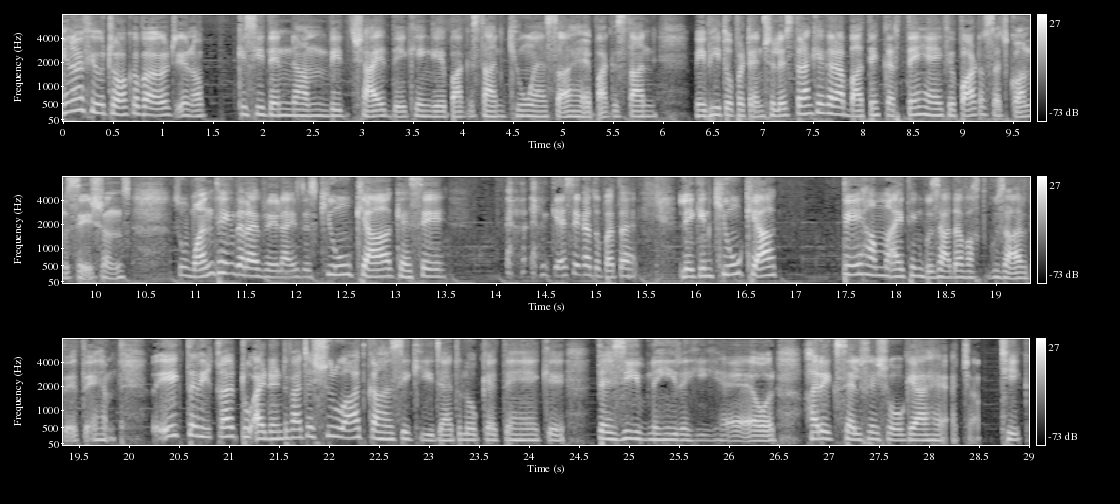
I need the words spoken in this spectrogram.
you know if you talk about you know किसी दिन हम भी शायद देखेंगे, पाकिस्तान क्यों ऐसा है, पाकिस्तान में भी तो पोटेंशियल इस तरह की अगर आप बातें करते हैं if you part of such conversation so one thing that I realize is क्यों, क्या, कैसे कैसे का तो पता है, लेकिन क्यों, क्या पे हम आई थिंक ज़्यादा वक्त गुजार देते हैं। तो एक तरीका टू आइडेंटिफाई चाहे शुरुआत कहाँ से की जाए तो लोग कहते हैं कि तहजीब नहीं रही है और हर एक सेल्फिश हो गया है। अच्छा ठीक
